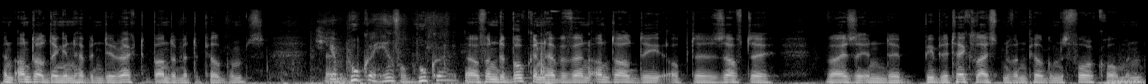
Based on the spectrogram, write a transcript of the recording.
Een aantal dingen hebben direct banden met de pilgrims. Hier boeken, heel veel boeken. Nou, van de boeken hebben we een aantal die op dezelfde wijze in de bibliotheeklijsten van pilgrims voorkomen.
